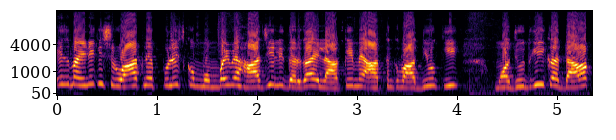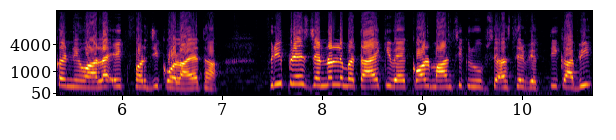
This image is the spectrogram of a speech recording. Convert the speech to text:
इस महीने की शुरुआत में पुलिस को मुंबई में हाजी अली दरगाह इलाके में आतंकवादियों की मौजूदगी का दावा करने वाला एक फर्जी कॉल आया था। फ्री प्रेस जनरल ने बताया कि वह कॉल मानसिक रूप से अस्थिर व्यक्ति का भी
